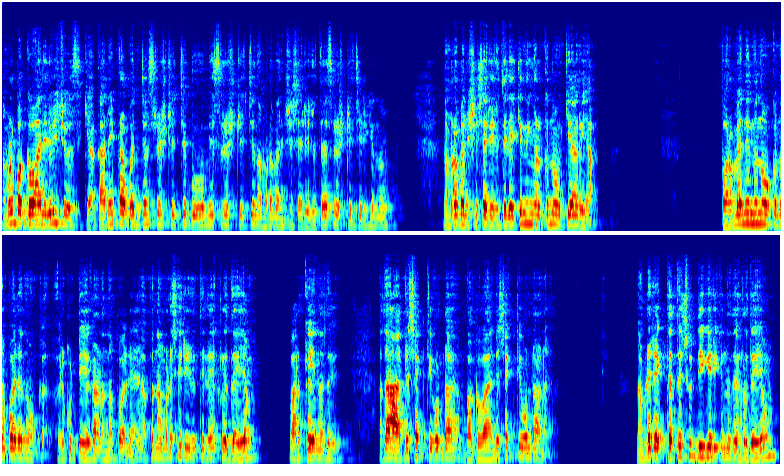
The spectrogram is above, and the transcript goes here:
നമ്മൾ ഭഗവാനിൽ വിശ്വസിക്കുക. കാരണം ഈ പ്രപഞ്ചം സൃഷ്ടിച്ച് ഭൂമി സൃഷ്ടിച്ച് നമ്മുടെ മനുഷ്യ ശരീരത്തെ സൃഷ്ടിച്ചിരിക്കുന്നു. നമ്മുടെ മനുഷ്യ ശരീരത്തിലേക്ക് നിങ്ങൾക്ക് നോക്കിയാൽ അറിയാം. പുറമേ നിന്ന് നോക്കുന്ന പോലെ നോക്കുക. ഒരു കുട്ടിയെ കാണുന്ന പോലെ. അപ്പോൾ നമ്മുടെ ശരീരത്തിലെ ഹൃദയം വർക്ക് ചെയ്യുന്നത് അത് ആരുടെ ശക്തി കൊണ്ടാണ് ഭഗവാന്റെ ശക്തി കൊണ്ടാണ്. നമ്മുടെ രക്തത്തെ ശുദ്ധീകരിക്കുന്നത് ഹൃദയവും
